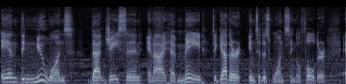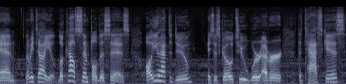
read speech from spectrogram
and the new ones that Jason and I have made together into this one single folder. And let me tell you, look how simple this is. All you have to do is just go to wherever the task is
